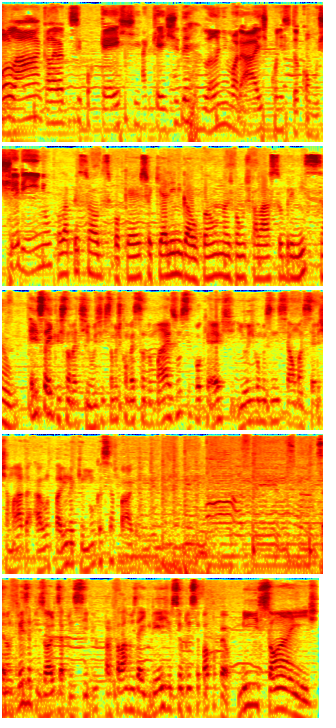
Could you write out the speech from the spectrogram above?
Olá, galera do Cipocast. Aqui é Giderlane Moraes, conhecida como Cheirinho. Olá, pessoal do Cipocast. Aqui é a Aline Galvão. Nós vamos falar sobre missão. É isso aí, cristão nativos. Estamos começando mais um Cipocast e hoje vamos iniciar uma série chamada A Lamparina que Nunca Se Apaga. Serão três episódios a princípio para falarmos da igreja e o seu principal papel: missões.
